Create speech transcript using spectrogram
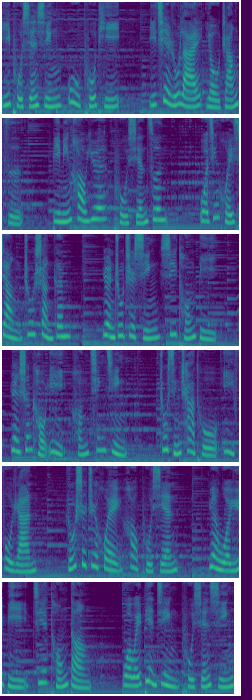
以普贤行悟菩提。一切如来有长子，笔名号曰普贤尊。我今回向诸善根，愿诸智行悉同彼，愿身口意恒清净。诸行刹土亦复然，如是智慧好普贤，愿我与彼皆同等。我为辩净普贤行，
